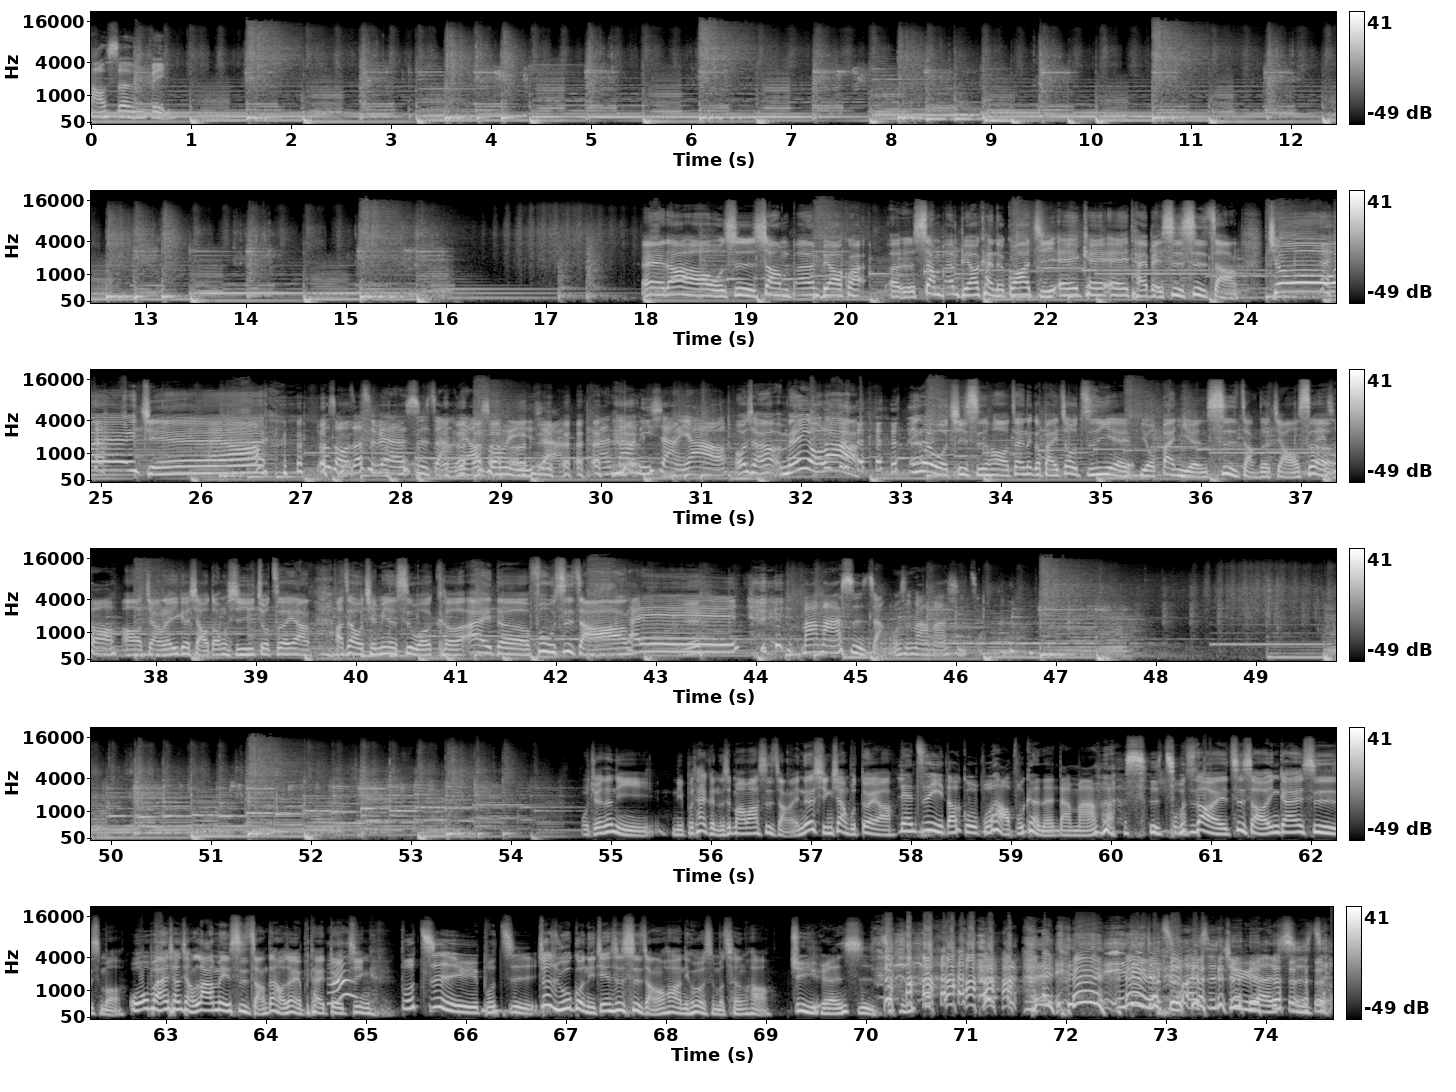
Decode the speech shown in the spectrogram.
好生病。哎、大家好，我是上班不要快，呃，上班不要看的瓜吉，A.K.A. 台北市市长邱威杰。哎、为什么这次变成市长？你要说明一下。难道你想要？我想要，没有啦。因为我其实哈在那个白昼之夜有扮演市长的角色，没错。哦，讲了一个小东西，就这样啊。在我前面是我可爱的副市长，妈妈市长，我是妈妈市长。我觉得你你不太可能是妈妈市长你那个形象不对啊，连自己都顾不好，不可能当妈妈市长。我不知道哎、欸，至少应该是什么？我本来想讲辣妹市长，但好像也不太对劲。不至于，不至于。就如果你今天是市长的话，你会有什么称号？巨人市长。欸欸、一定就是会是巨人市长，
